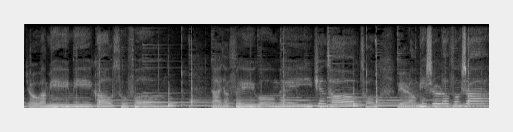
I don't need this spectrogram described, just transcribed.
就把秘密告诉风，带它飞过每一片草丛，别让迷失的风沙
